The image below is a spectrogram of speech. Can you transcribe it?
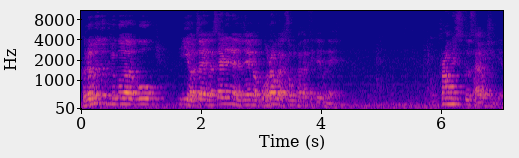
그럼에도 불구하고 이 여자애가 셀리나 여자애가 뭐라고 약속을 받았기 때문에 promise도 사형식이야.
